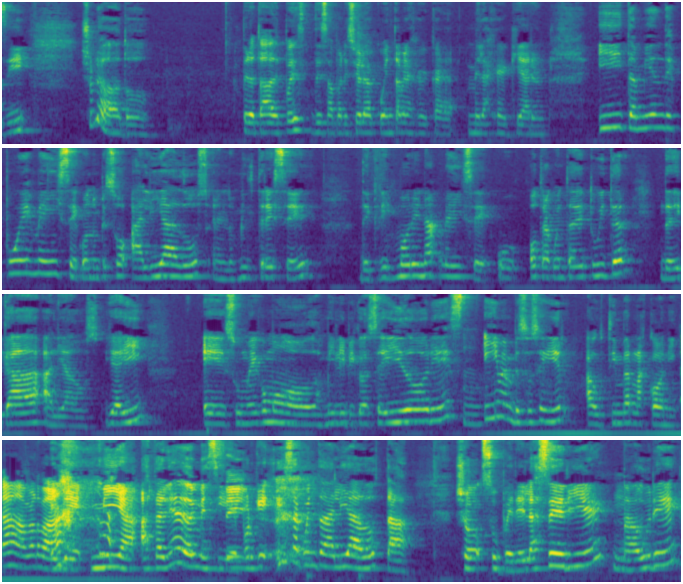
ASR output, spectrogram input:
así. Yo le daba todo. Pero ta, después desapareció la cuenta, me la, hacke- me la hackearon. Y también después me hice, cuando empezó Aliados en el 2013 de Cris Morena, me hice otra cuenta de Twitter dedicada a Aliados. Y ahí eh, sumé como dos mil y pico de seguidores Mm. y me empezó a seguir Agustín Bernasconi. Ah, ¿verdad? El de mía, hasta el día de hoy me sigue, Sí. porque esa cuenta de aliados está. Yo superé la serie, Mm. maduré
